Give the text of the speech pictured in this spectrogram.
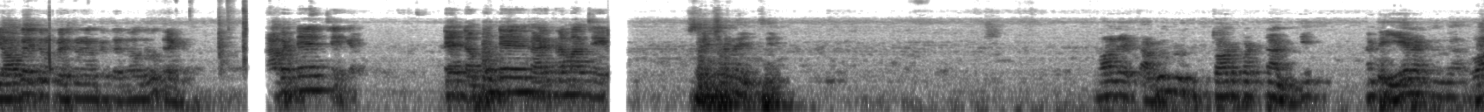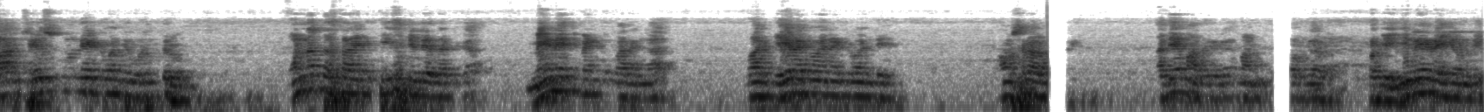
ఈ అవకాశం ప్రెసిడెంట్ ధన్యవాదాలు. థ్యాంక్ యూ కాబట్టే చేయగలం. అంటే డబ్బుంటే కార్యక్రమాలు చేయ శిక్షణ ఇచ్చి వాళ్ళ యొక్క అభివృద్ధికి తోడ్పడటానికి అంటే ఏ రకంగా వారు చేసుకునేటువంటి వృత్తులు ఉన్నత స్థాయికి తీసుకెళ్ళేటట్టుగా మేనేజ్మెంట్ పరంగా వారికి ఏ రకమైనటువంటి అవసరాలు ఉన్నాయి. అదే మాదిరిగా మనం ఒక- ఇంజనీర్ అయ్యి ఉండి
